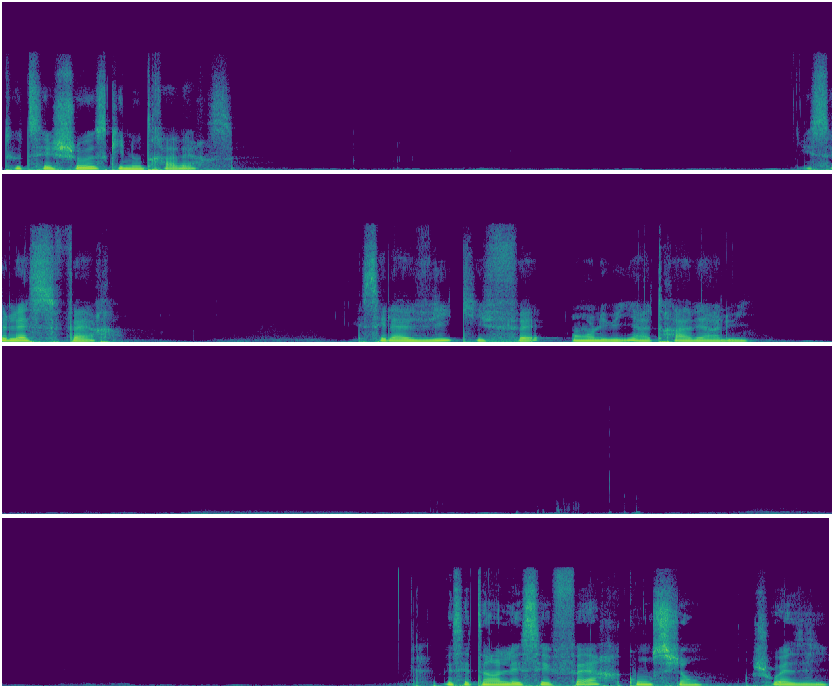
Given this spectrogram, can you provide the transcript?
toutes ces choses qui nous traversent. Il se laisse faire. C'est la vie qui fait en lui, à travers lui. mais c'est un laisser-faire conscient, choisi.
